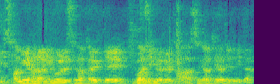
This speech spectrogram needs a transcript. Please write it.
이 삼위 하나님을 생각할 때 두 가지 면을 다 생각해야 됩니다.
